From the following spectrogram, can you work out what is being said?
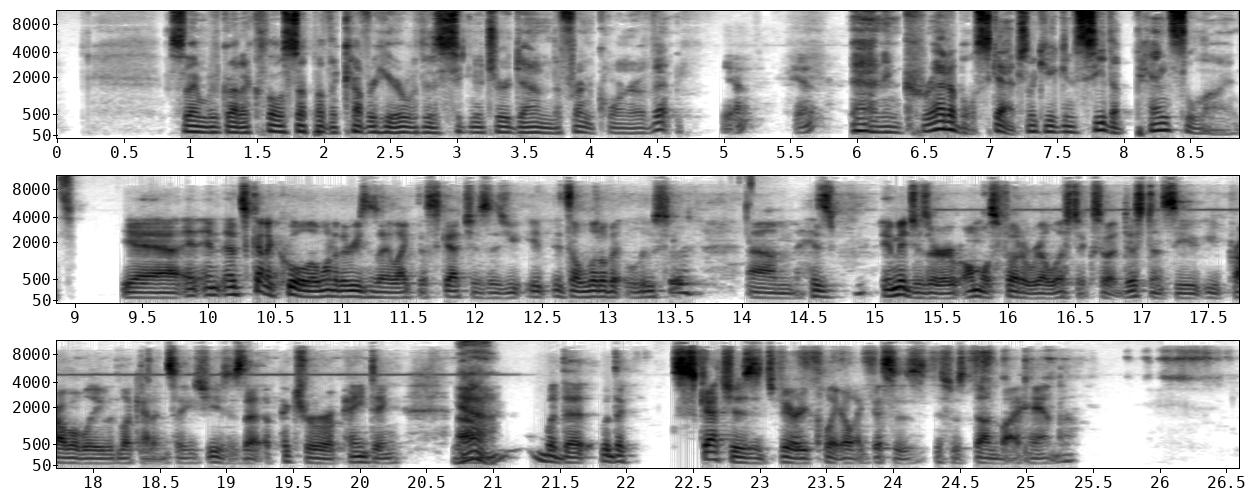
So then we've got a close up of the cover here with his signature down in the front corner of it. Yeah, yeah. An incredible sketch. Like you can see the pencil lines. Yeah, and, and that's kind of cool. One of the reasons I like the sketches is you, it, it's a little bit looser. Um, his images are almost photorealistic, so at distance, you, you probably would look at it and say, "Geez, is that a picture or a painting?" Yeah. Um, with the with the sketches, it's very clear. Like this is this was done by hand.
